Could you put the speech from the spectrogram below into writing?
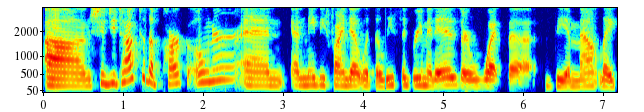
Um, should you talk to the park owner and and maybe find out what the lease agreement is or what the the amount like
